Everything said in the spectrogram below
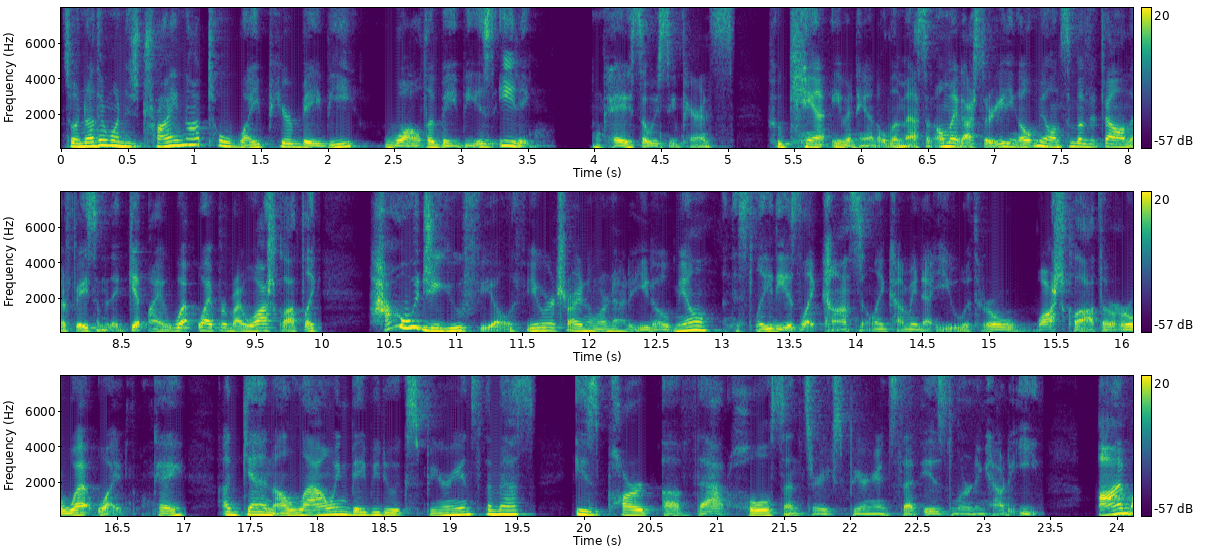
So another one is try not to wipe your baby while the baby is eating. Okay, so we see parents who can't even handle the mess and oh my gosh, they're eating oatmeal and some of it fell on their face. I'm gonna get my wet wiper, my washcloth. Like, how would you feel if you were trying to learn how to eat oatmeal and this lady is like constantly coming at you with her washcloth or her wet wipe? Okay, again, allowing baby to experience the mess is part of that whole sensory experience that is learning how to eat. I'm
